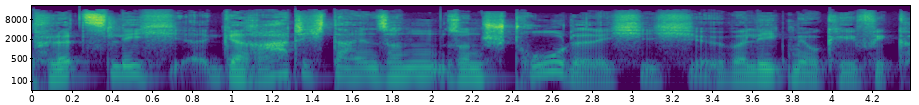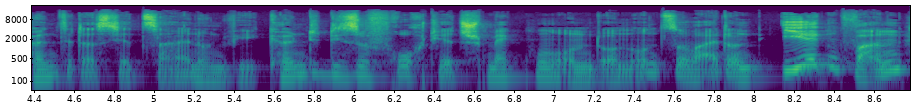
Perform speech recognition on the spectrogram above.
plötzlich gerate ich da in so einen, so einen Strudel. Ich, ich überlege mir, okay, wie könnte das jetzt sein und wie könnte diese Frucht jetzt schmecken und, und, und so weiter. Und irgendwann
